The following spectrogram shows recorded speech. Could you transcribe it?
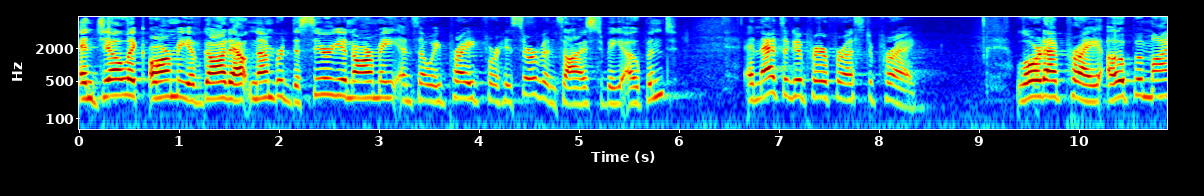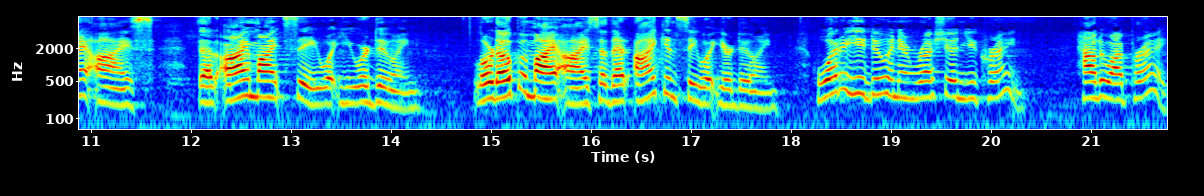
angelic army of God outnumbered the Syrian army, and so he prayed for his servant's eyes to be opened. And that's a good prayer for us to pray. Lord, I pray, open my eyes that I might see what you are doing. Lord, open my eyes so that I can see what you're doing. What are you doing in Russia and Ukraine? How do I pray?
